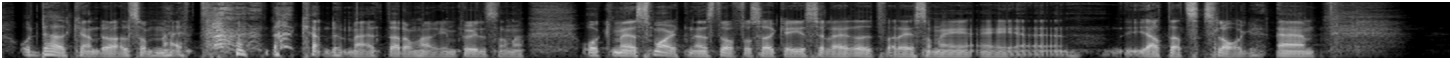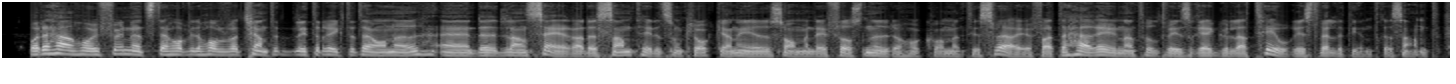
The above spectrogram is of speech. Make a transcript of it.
Och där kan du alltså mäta, där kan du mäta de här impulserna. Och med smartness då försöka isolera ut vad det är som är, är eh, hjärtats slag. Och det här har ju funnits, det har vi har varit känt lite drygt ett år nu. Eh, det lanserades samtidigt som klockan i USA, men det är först nu det har kommit till Sverige. För att det här är ju naturligtvis regulatoriskt väldigt intressant.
